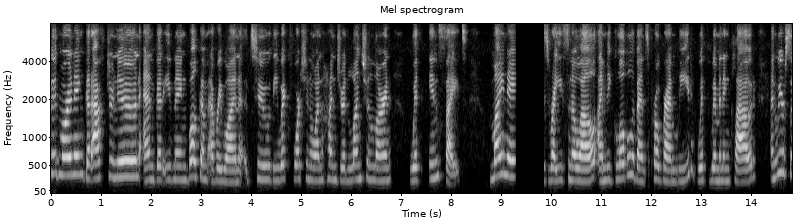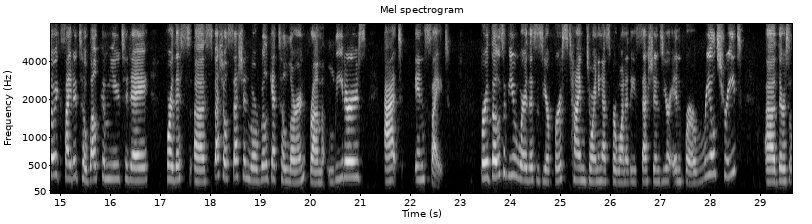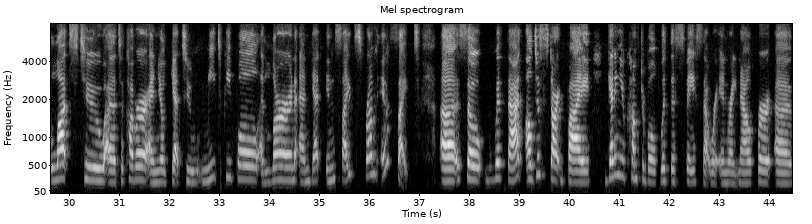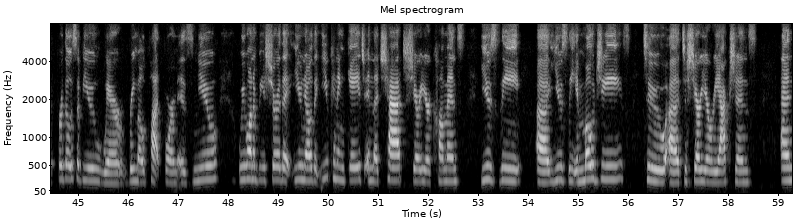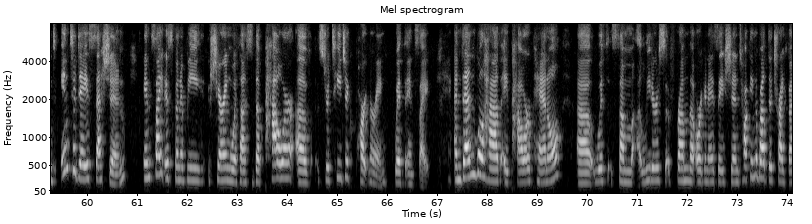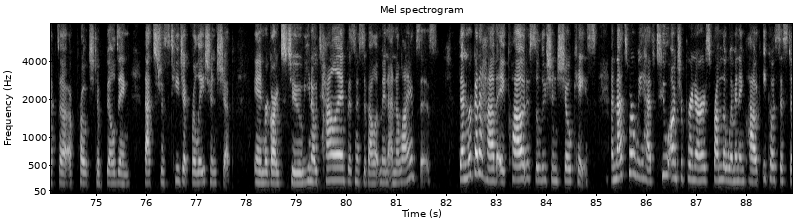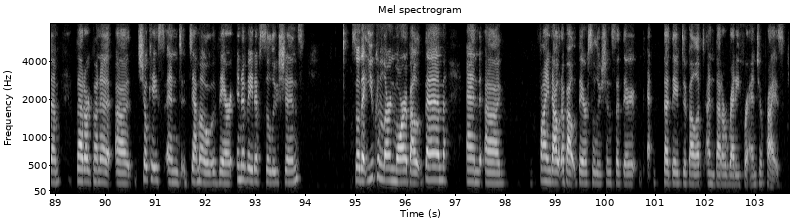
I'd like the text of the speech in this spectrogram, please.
Good morning, good afternoon, and good evening. Welcome, everyone, to the WIC Fortune 100 Lunch and Learn with Insight. My name is Rais Noel. I'm the Global Events Program Lead with Women in Cloud, and we are so excited to welcome you today for this uh, special session where we'll get to learn from leaders at Insight. For those of you where this is your first time joining us for one of these sessions, you're in for a real treat uh, there's lots to uh, to cover, and you'll get to meet people and learn and get insights from Insight. Uh, so, with that, I'll just start by getting you comfortable with this space that we're in right now. For uh, for those of you where Remo platform is new, we want to be sure that you know that you can engage in the chat, share your comments, use the uh, use the emojis to uh, to share your reactions and in today's session, Insight is going to be sharing with us the power of strategic partnering with Insight. And then we'll have a power panel uh, with some leaders from the organization talking about the trifecta approach to building that strategic relationship in regards to you know talent business development and alliances then we're going to have a cloud solution showcase and that's where we have two entrepreneurs from the Women in Cloud ecosystem that are going to uh, showcase and demo their innovative solutions so that you can learn more about them and uh, find out about their solutions that they're that they've developed and that are ready for enterprise.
